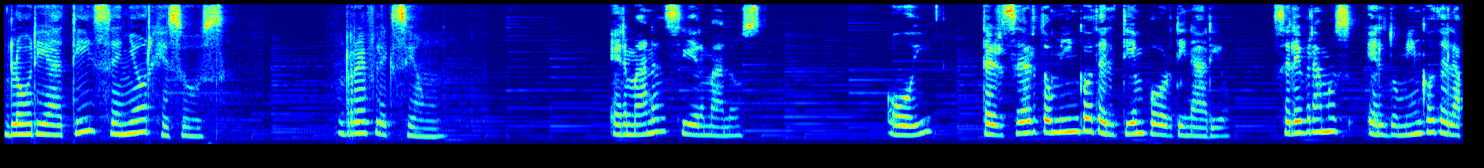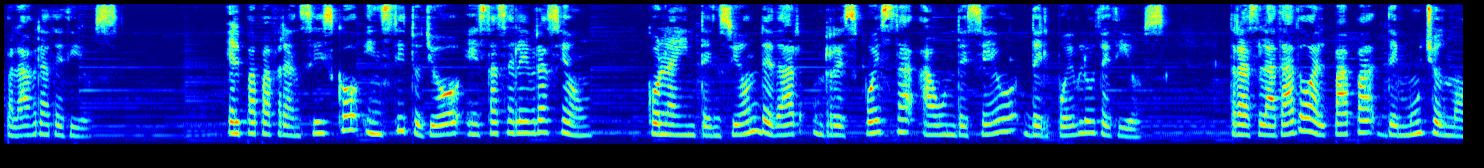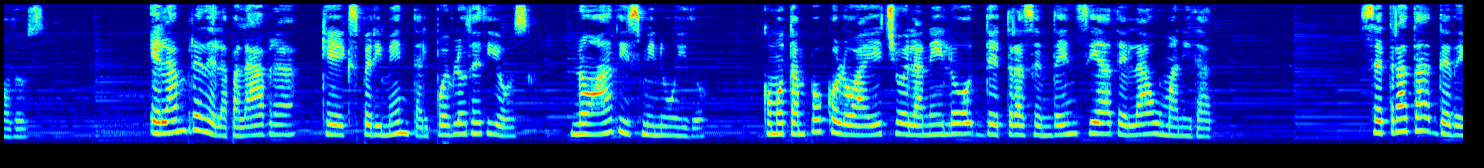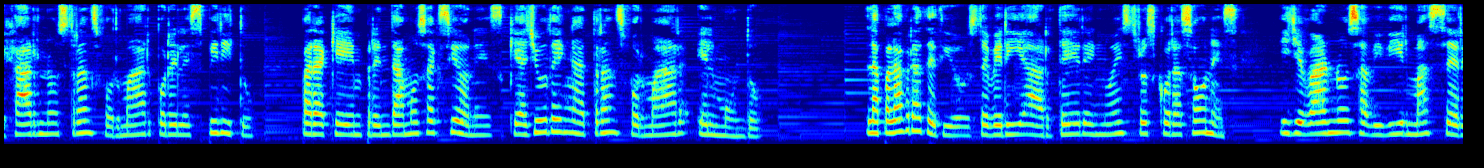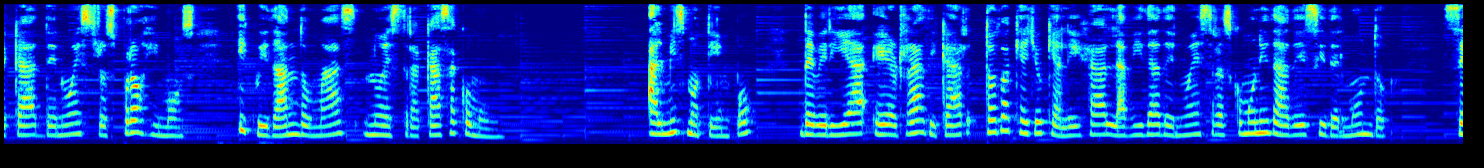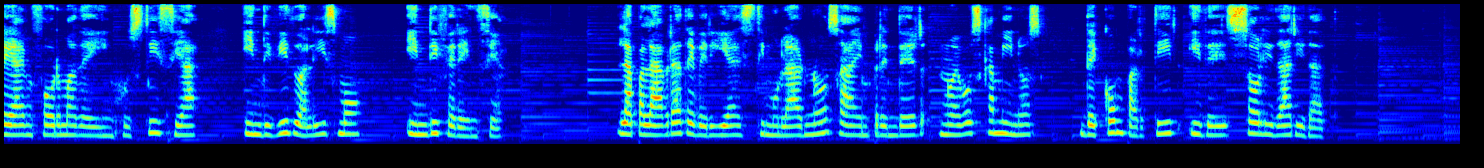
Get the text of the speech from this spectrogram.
Gloria a ti, Señor Jesús. Reflexión. Hermanas y hermanos, hoy, tercer domingo del tiempo ordinario, celebramos el Domingo de la Palabra de Dios. El Papa Francisco instituyó esta celebración con la intención de dar respuesta a un deseo del pueblo de Dios, trasladado al Papa de muchos modos el hambre de la palabra que experimenta el pueblo de Dios no ha disminuido, como tampoco lo ha hecho el anhelo de trascendencia de la humanidad. Se trata de dejarnos transformar por el Espíritu para que emprendamos acciones que ayuden a transformar el mundo. La palabra de Dios debería arder en nuestros corazones y llevarnos a vivir más cerca de nuestros prójimos y cuidando más nuestra casa común. Al mismo tiempo, debería erradicar todo aquello que aleja la vida de nuestras comunidades y del mundo, sea en forma de injusticia, individualismo, indiferencia. La palabra debería estimularnos a emprender nuevos caminos de compartir y de solidaridad.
